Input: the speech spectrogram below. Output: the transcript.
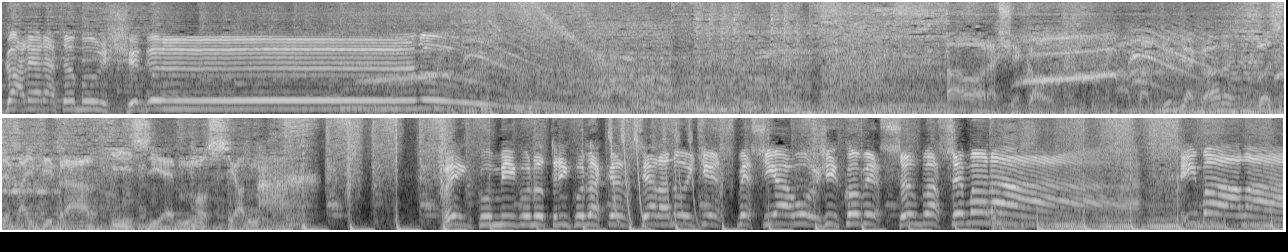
Galera, estamos chegando. A hora chegou. Partir de agora, você vai vibrar e se emocionar. Vem comigo no Trinco da Cancela, noite especial, hoje começando a semana. Embala,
